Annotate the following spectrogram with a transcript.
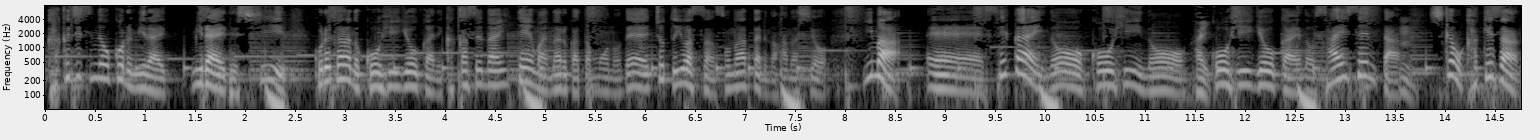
確実に起こる未来未来ですしこれからのコーヒー業界に欠かせないテーマになるかと思うのでちょっと岩瀬さんそのあたりの話を。今、えー世界のコーヒーの、はい。コーヒー業界の最先端、うん。しかも掛け算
